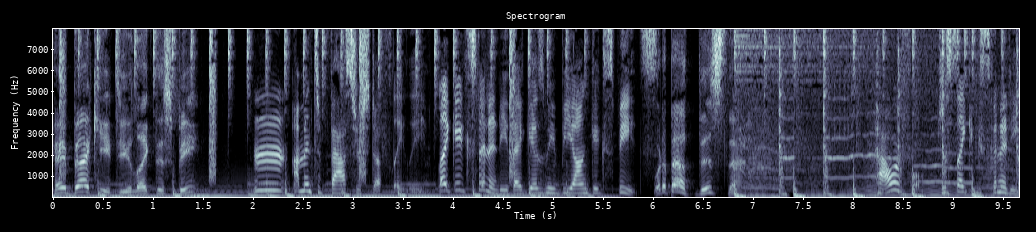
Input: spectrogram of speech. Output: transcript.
Hey, Becky, do you like this beat? Mm, I'm into faster stuff lately, like Xfinity that gives me beyond gig speeds. What about this then? Powerful, just like Xfinity.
